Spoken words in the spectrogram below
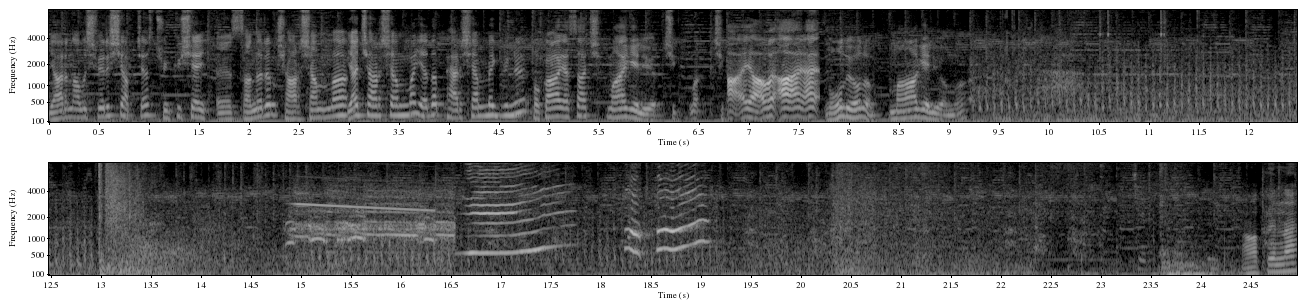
Yarın alışveriş yapacağız çünkü şey e, sanırım çarşamba ya çarşamba ya da perşembe günü sokağa yasağı çıkmaya geliyor. Çıkma çık. Ne oluyor oğlum? Mağa geliyor mu? Ne yapıyorsun lan?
